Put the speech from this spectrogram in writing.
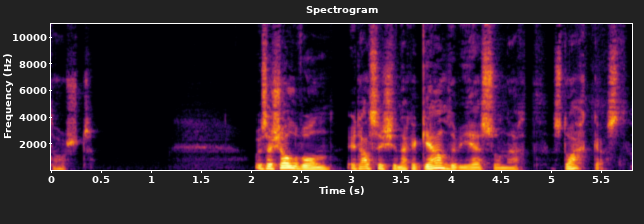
torst. Og i seg sjálvun er det altså ikke nekka gænle vi hesson at stakkast.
